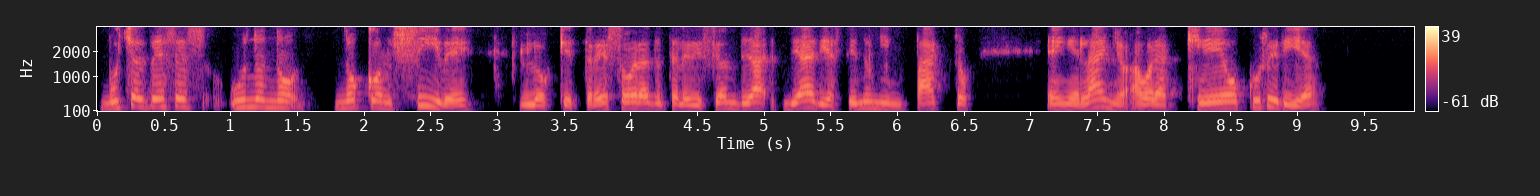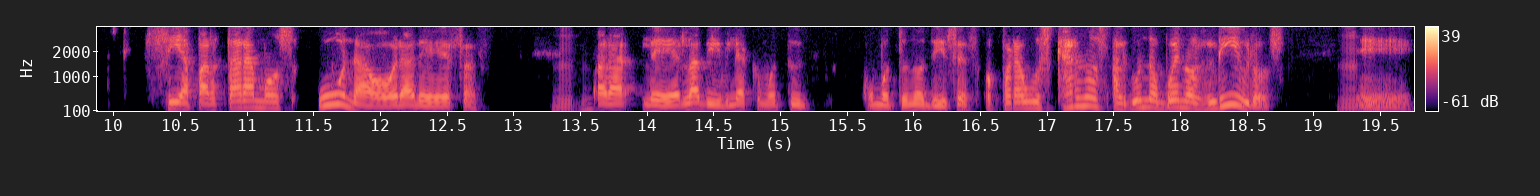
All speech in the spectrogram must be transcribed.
muchas veces uno no, no concibe lo que tres horas de televisión diarias tiene un impacto en el año. Ahora, ¿qué ocurriría si apartáramos una hora de esas para leer la Biblia, como tú, como tú nos dices, o para buscarnos algunos buenos libros? Eh,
